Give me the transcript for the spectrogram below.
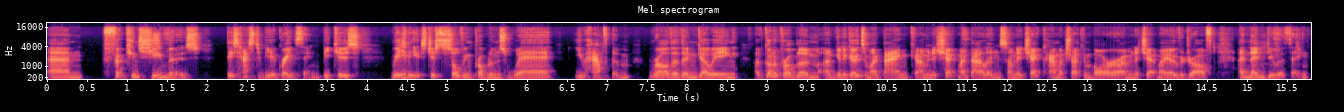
um, for consumers. This has to be a great thing because really it's just solving problems where you have them rather than going, I've got a problem. I'm going to go to my bank. I'm going to check my balance. I'm going to check how much I can borrow. I'm going to check my overdraft and then do a thing.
